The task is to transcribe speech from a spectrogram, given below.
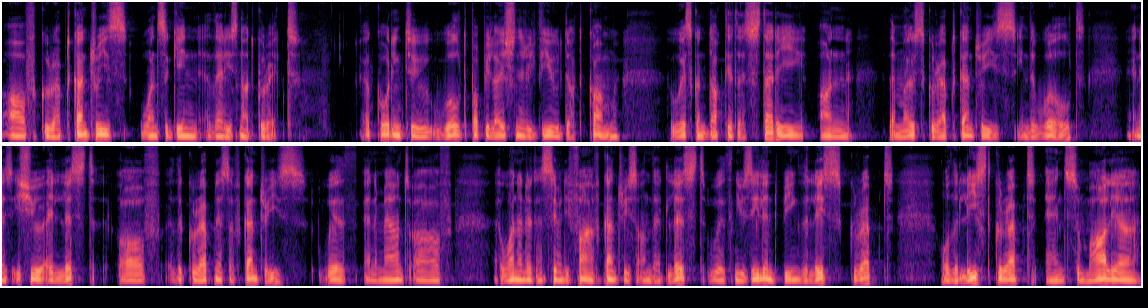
of corrupt countries, once again, that is not correct. According to worldpopulationreview.com, who has conducted a study on the most corrupt countries in the world and has issued a list of the corruptness of countries with an amount of 175 countries on that list, with New Zealand being the less corrupt or the least corrupt, and Somalia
